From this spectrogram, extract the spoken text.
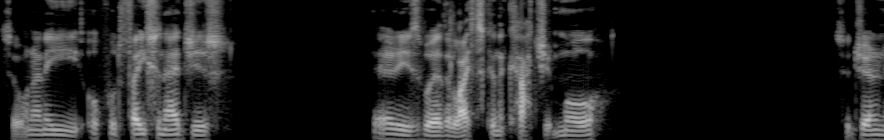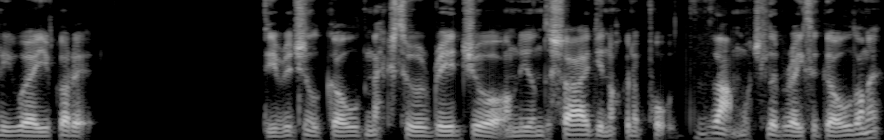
So on any upward facing edges, areas where the light's going to catch it more. So generally where you've got it the original gold next to a ridge or on the underside, you're not going to put that much Liberator gold on it.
